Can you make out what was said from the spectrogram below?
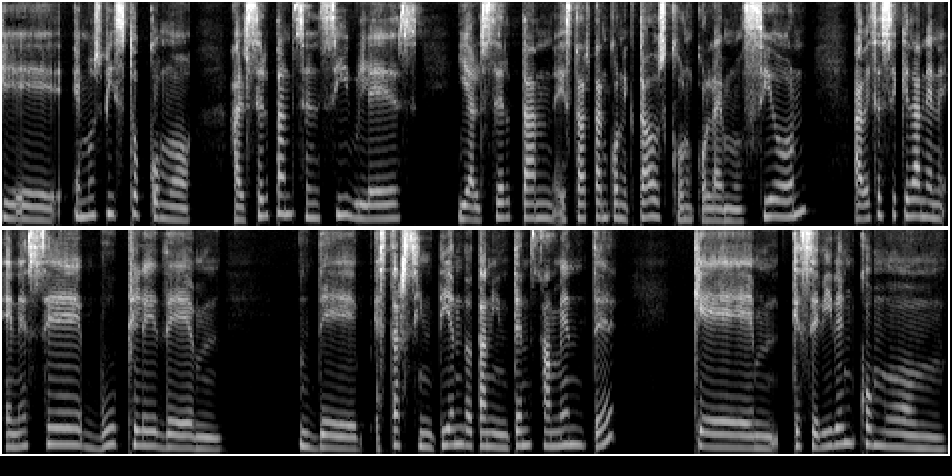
hemos visto como al ser tan sensibles y al ser tan, estar tan conectados con, la emoción, a veces se quedan en, ese bucle de, de, estar sintiendo tan intensamente que, que se viven como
